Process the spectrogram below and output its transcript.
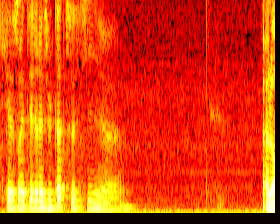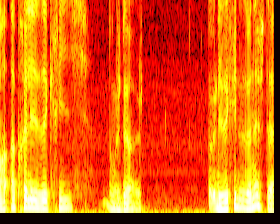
quels ont été les résultats de ceux-ci Alors, après les écrits, donc je, les écrits des ENS, j'étais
